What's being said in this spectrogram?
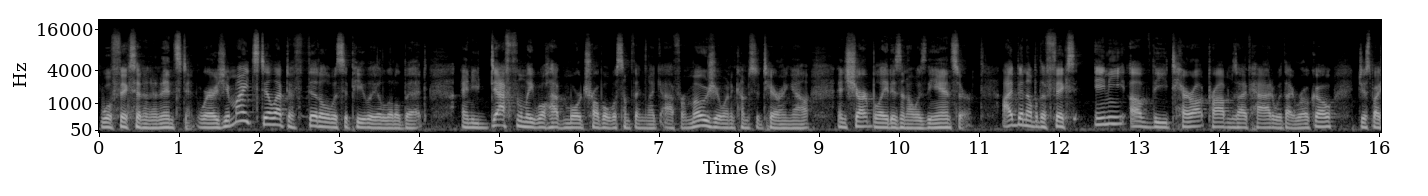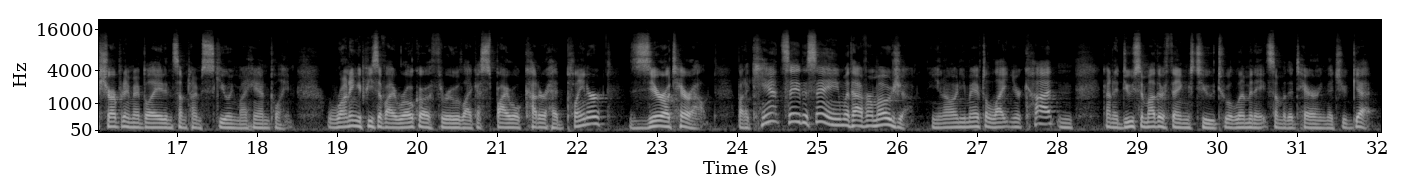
will fix it in an instant. Whereas you might still have to fiddle with Sapele a little bit. And you definitely will have more trouble with something like Afrormosia when it comes to tearing out. And Sharp Blade isn't always the answer. I've been able to fix any of the tear out problems I've had with Iroko just by sharpening my blade and sometimes skewing my hand plane. Running a piece of Iroko through like a spiral cutter head planer, zero tear out. But I can't say the same with Afrormosia you know, and you may have to lighten your cut and kind of do some other things to to eliminate some of the tearing that you get.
